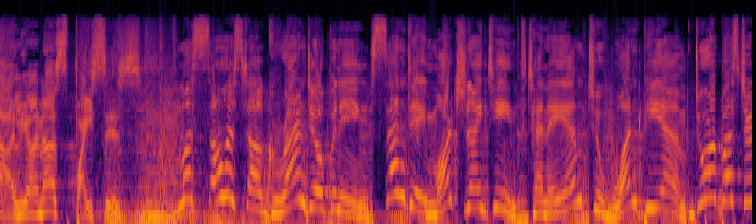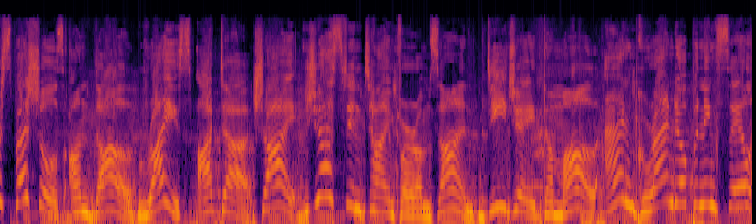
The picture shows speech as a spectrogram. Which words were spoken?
Aliana Spices. Masala Style Grand Opening, Sunday, March 19th, 10 a.m. to 1 p.m. Doorbuster specials on dal, rice, atta, chai, just in time for Ramzan. DJ, Damal, and grand opening sale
